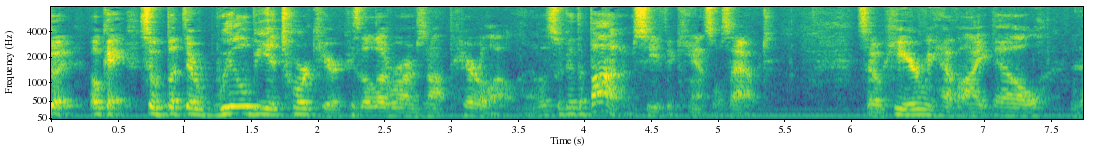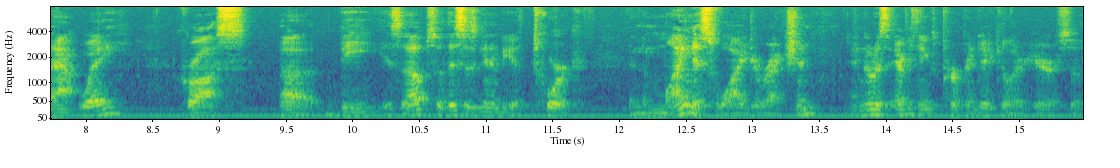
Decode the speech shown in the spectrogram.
Good. Okay, so but there will be a torque here because the lever arm is not parallel. And let's look at the bottom, see if it cancels out. So here we have IL that way, cross uh, B is up, so this is going to be a torque in the minus y direction. And notice everything's perpendicular here, so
